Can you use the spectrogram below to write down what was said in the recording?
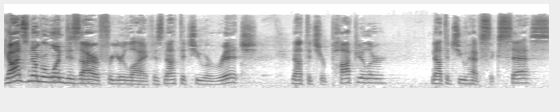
God's number one desire for your life is not that you are rich, not that you're popular, not that you have success,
